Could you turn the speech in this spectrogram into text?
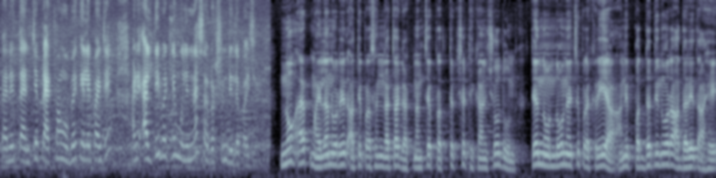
त्यांनी त्यांचे प्लॅटफॉर्म उभे केले पाहिजे आणि अल्टिमेटली मुलींना संरक्षण दिलं पाहिजे. नो ॲप महिलांवरील अतिप्रसंगाच्या घटनांचे प्रत्यक्ष ठिकाण शोधून ते नोंदवण्याची प्रक्रिया आणि पद्धतींवर आधारित आहे.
